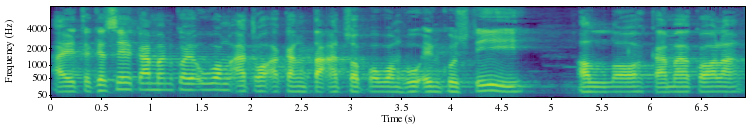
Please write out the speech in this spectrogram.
Ayat tegese kaman kaya wong atau akan taat sapa wong hu ing Gusti Allah kama kola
